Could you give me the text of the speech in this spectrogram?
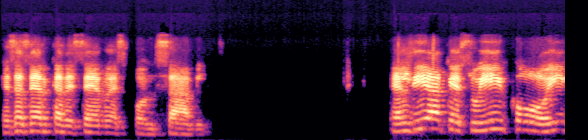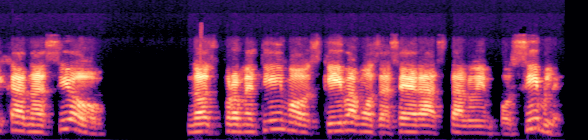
es acerca de ser responsable. El día que su hijo o hija nació, nos prometimos que íbamos a hacer hasta lo imposible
